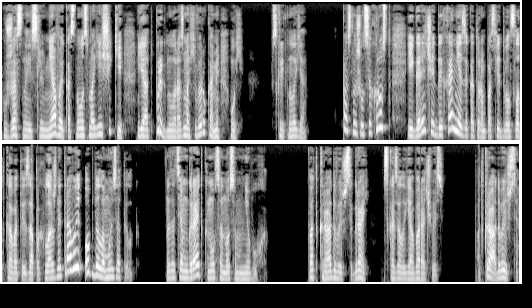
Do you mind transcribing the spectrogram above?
ужасное и слюнявое коснулось моей щеки. Я отпрыгнула, размахивая руками. «Ой!» — вскрикнула я. Послышался хруст, и горячее дыхание, за которым последовал сладковатый запах влажной травы, обдало мой затылок. Затем Грай ткнулся носом мне в ухо. «Подкрадываешься, Грай», — сказала я, оборачиваясь. «Подкрадываешься».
